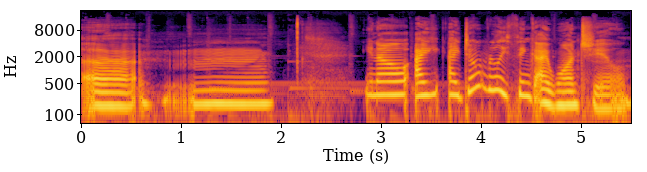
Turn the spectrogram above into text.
Uh, mm, you know, I, I don't really think I want to.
